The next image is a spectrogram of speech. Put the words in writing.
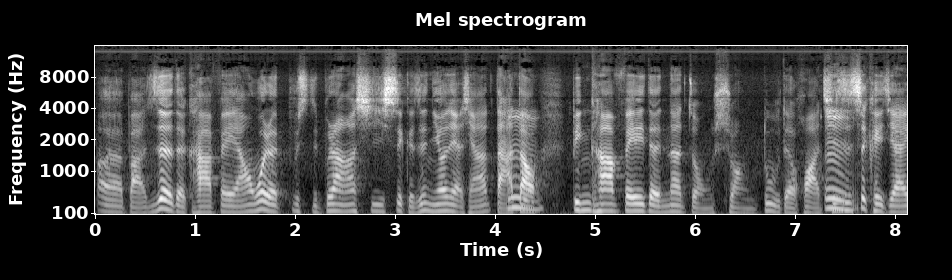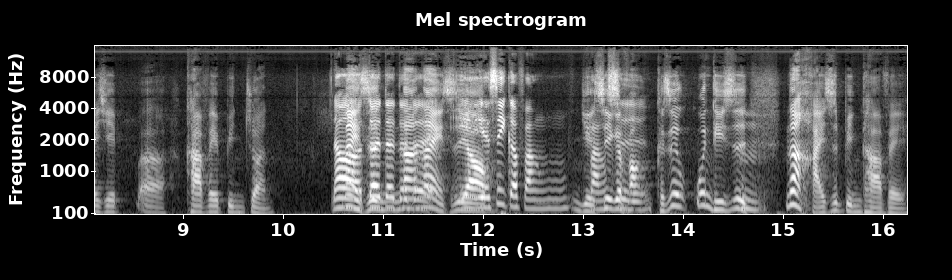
呃把热的咖啡，然后为了不是不让它稀释，可是你又想想要达到冰咖啡的那种爽度的话，其实是可以加一些呃咖啡冰砖。那也是，对对对，那那也是要，也是一个方，也是一个方。可是问题是，那还是冰咖啡，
